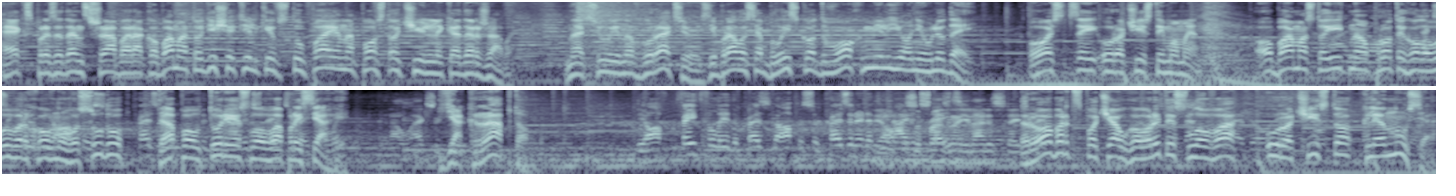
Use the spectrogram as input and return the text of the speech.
Екс-президент США Барак Обама тоді ще тільки вступає на пост очільника держави. На цю інавгурацію зібралося близько двох мільйонів людей. Ось цей урочистий момент. Обама стоїть навпроти голови Верховного суду та повторює слова присяги. Як раптом. Робертс почав говорити слова урочисто клянуся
